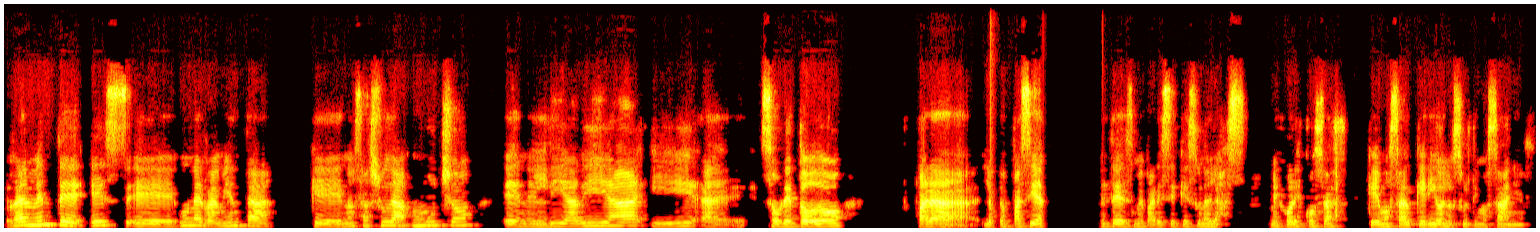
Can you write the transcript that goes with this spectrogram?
Realmente es eh, una herramienta que nos ayuda mucho en el día a día y eh, sobre todo para los pacientes me parece que es una de las mejores cosas que hemos adquirido en los últimos años.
